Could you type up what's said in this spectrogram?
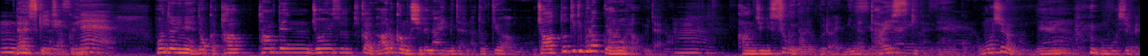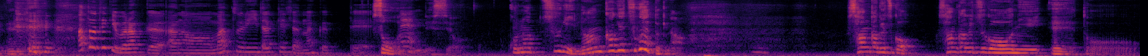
うん大好きな作品。本当にねどっか短短編上演する機会があるかもしれないみたいな時はもうじゃあ圧倒的ブラックやろうよみたいなうん。感じにすぐなるぐらいみんな大好きでね。これ。面白いもんね、面白いね。あと的ブラックあの祭りだけじゃなくってそうなねんですよ、この次何ヶ月後やったっけな？3ヶ月後。3ヶ月後にえっ、と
